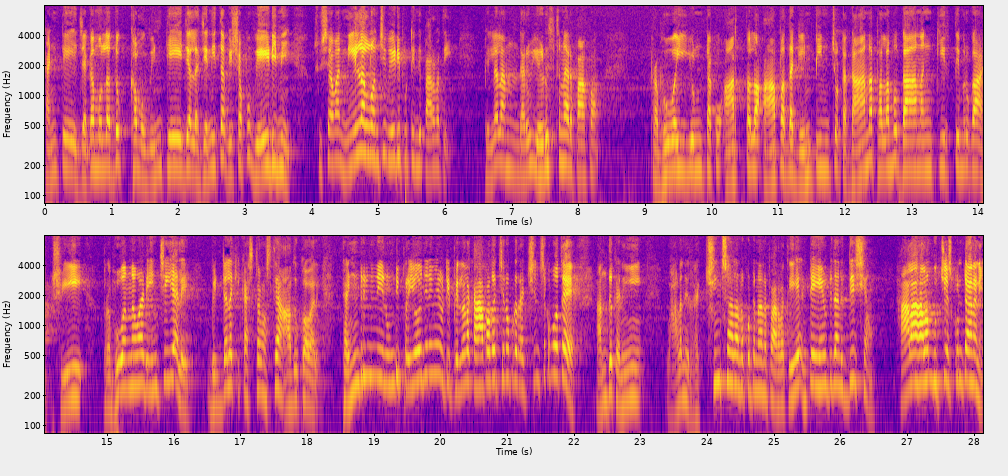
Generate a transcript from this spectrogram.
కంటే జగముల దుఃఖము వింటే జల జనిత విషపు వేడిమి. చూసావా నీళ్ళలోంచి వేడి పుట్టింది పార్వతి. పిల్లలందరూ ఏడుస్తున్నారు పాపం. ప్రభువయ్యుంటకు ఆర్తల ఆపద గెంటించుట దాన ఫలము దానం కీర్తి మృగాక్షి. ప్రభు అన్నవాడు ఏం చెయ్యాలి? బిడ్డలకి కష్టం వస్తే ఆదుకోవాలి. తండ్రిని నేనుండి ప్రయోజనం ఏమిటి? పిల్లలకు ఆపద వచ్చినప్పుడు రక్షించకపోతే? అందుకని వాళ్ళని రక్షించాలనుకుంటున్నాను పార్వతి. అంటే ఏమిటి దాని ఉద్దేశ్యం? హాలాహలం బుచ్చేసుకుంటానని.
